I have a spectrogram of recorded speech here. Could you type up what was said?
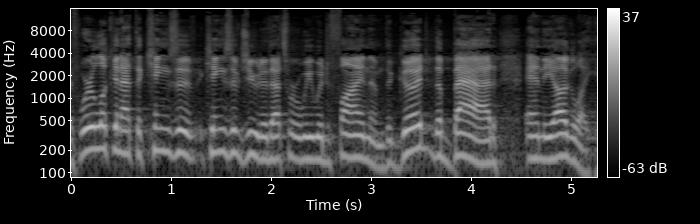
If we're looking at the kings of, kings of Judah, that's where we would find them the good, the bad, and the ugly.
